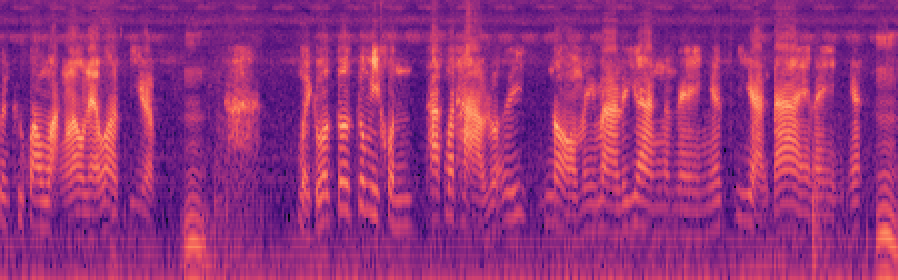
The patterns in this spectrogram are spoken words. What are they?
มันคือความหวังเราแล้วอะพี่แบบ อืม เหมือนกับว่าก็ก็มีคนทักมาถามว่าเอ้ยหน่อไม่มาหรือยังอะไรอย่างเงี้ยที่อยากได้อะไรอย่างเงี้ยอืม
